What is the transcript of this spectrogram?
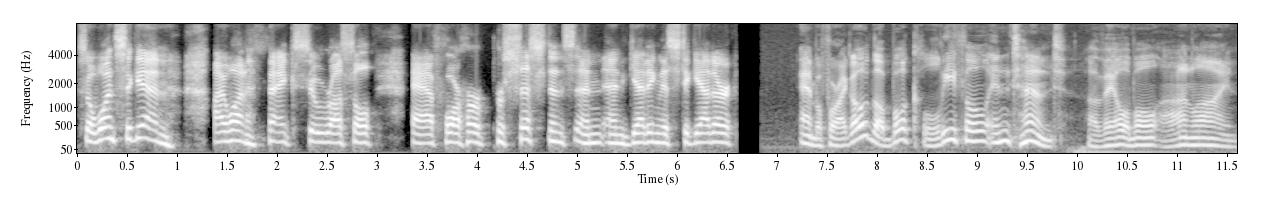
So once again, I want to thank Sue Russell uh, for her persistence and in getting this together. And before I go, the book Lethal Intent, available online.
